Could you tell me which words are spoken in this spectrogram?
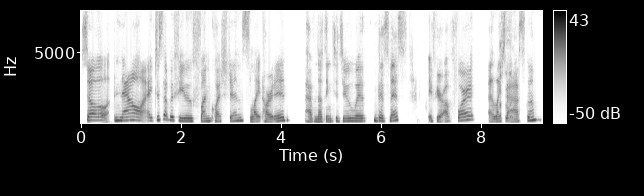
So now I just have a few fun questions, lighthearted, have nothing to do with business. If you're up for it, I like Absolutely. to ask them.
